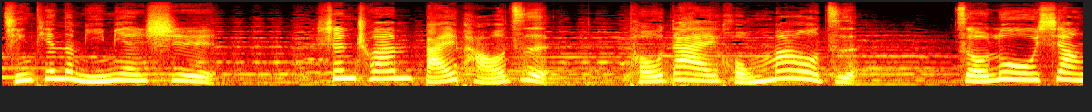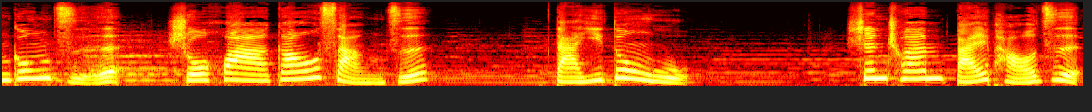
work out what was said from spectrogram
今天的谜面是：身穿白袍子，头戴红帽子，走路像公子，说话高嗓子，打一动物。身穿白袍子，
